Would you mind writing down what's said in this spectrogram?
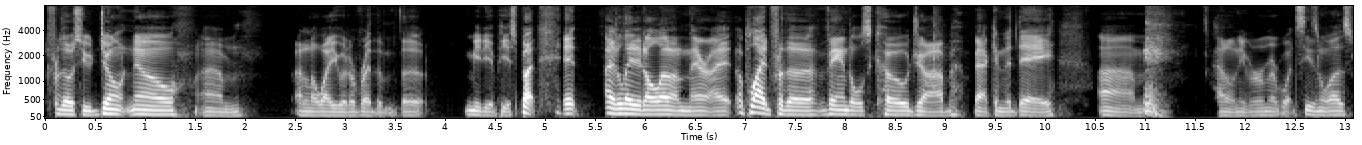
for those who don't know, um I don't know why you would have read the the media piece, but it I laid it all out on there. I applied for the Vandals co job back in the day. Um, I don't even remember what season it was.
